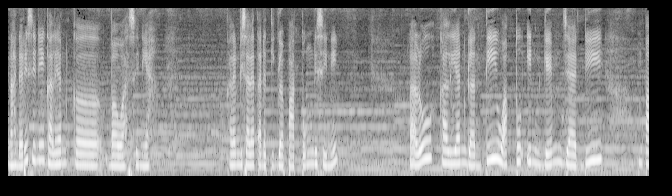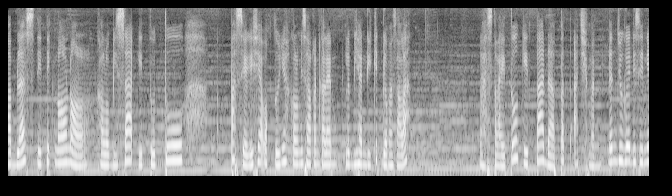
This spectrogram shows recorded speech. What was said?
Nah, dari sini kalian ke bawah sini ya. Kalian bisa lihat ada tiga patung di sini Lalu kalian ganti waktu in game jadi 14.00. Kalau bisa itu tuh pas ya guys ya waktunya. Kalau misalkan kalian lebihan dikit gak masalah. Nah, setelah itu kita dapat achievement dan juga di sini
